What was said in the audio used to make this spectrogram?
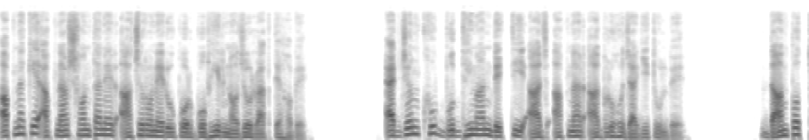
আপনাকে আপনার সন্তানের আচরণের উপর গভীর নজর রাখতে হবে। একজন খুব বুদ্ধিমান ব্যক্তি আজ আপনার আগ্রহ জাগিয়ে তুলবে। দাম্পত্য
